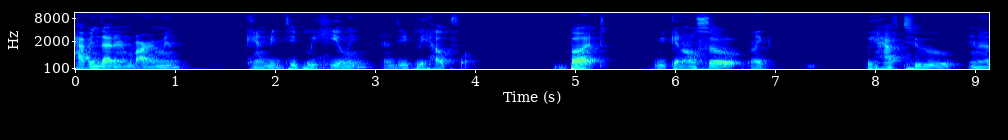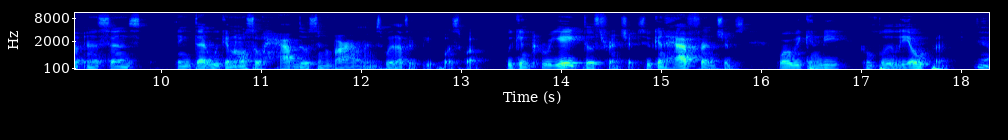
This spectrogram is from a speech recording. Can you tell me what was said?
having that environment can be deeply healing and deeply helpful. But we can also like we have to in a in a sense think that we can also have those environments with other people as well. We can create those friendships. We can have friendships where we can be completely open. Yeah.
